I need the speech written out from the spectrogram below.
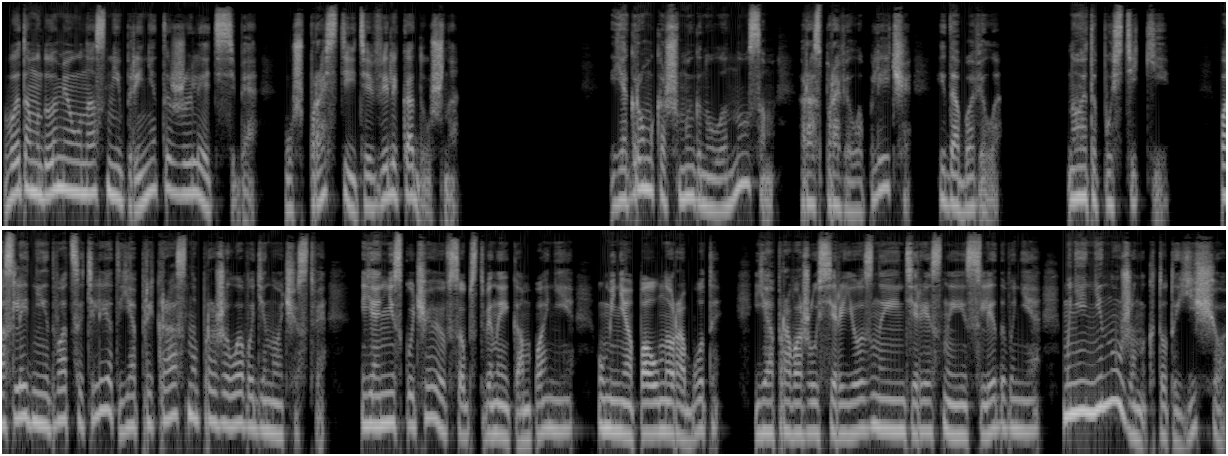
в этом доме у нас не принято жалеть себя, уж простите великодушно». Я громко шмыгнула носом, расправила плечи и добавила, «Но это пустяки. Последние 20 лет я прекрасно прожила в одиночестве, я не скучаю в собственной компании, у меня полно работы. Я провожу серьезные интересные исследования, мне не нужен кто-то еще.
